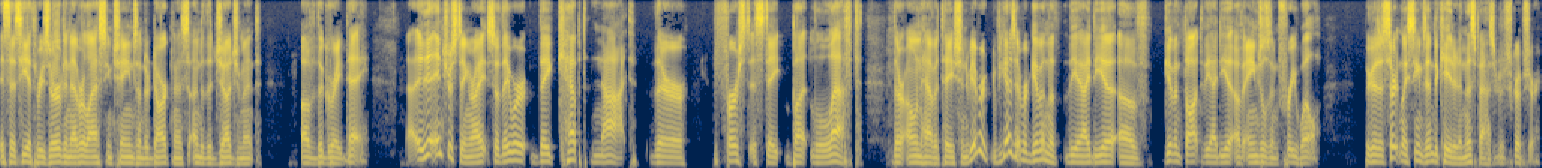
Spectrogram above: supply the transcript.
it says, He hath reserved in everlasting chains under darkness, under the judgment of the great day. Uh, interesting, right? So they were they kept not their first estate, but left their own habitation. Have you ever have you guys ever given the, the idea of given thought to the idea of angels and free will? because it certainly seems indicated in this passage of scripture.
